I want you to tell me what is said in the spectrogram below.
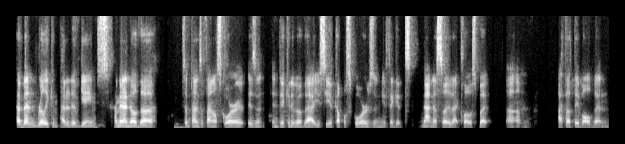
have been really competitive games. I mean, I know the sometimes the final score isn't indicative of that. You see a couple scores and you think it's not necessarily that close, but um, I thought they've all been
